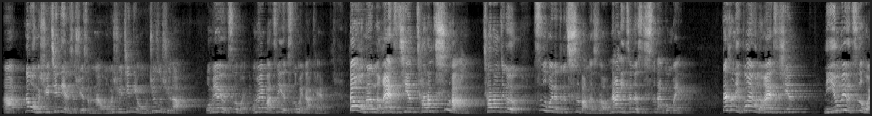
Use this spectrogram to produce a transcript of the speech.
啊。那我们学经典是学什么呢？我们学经典，我们就是学的，我们要有智慧，我们要把自己的智慧打开。当我们仁爱之心插上翅膀，插上这个智慧的这个翅膀的时候，那你真的是事半功倍。但是你光有仁爱之心，你又没有智慧。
